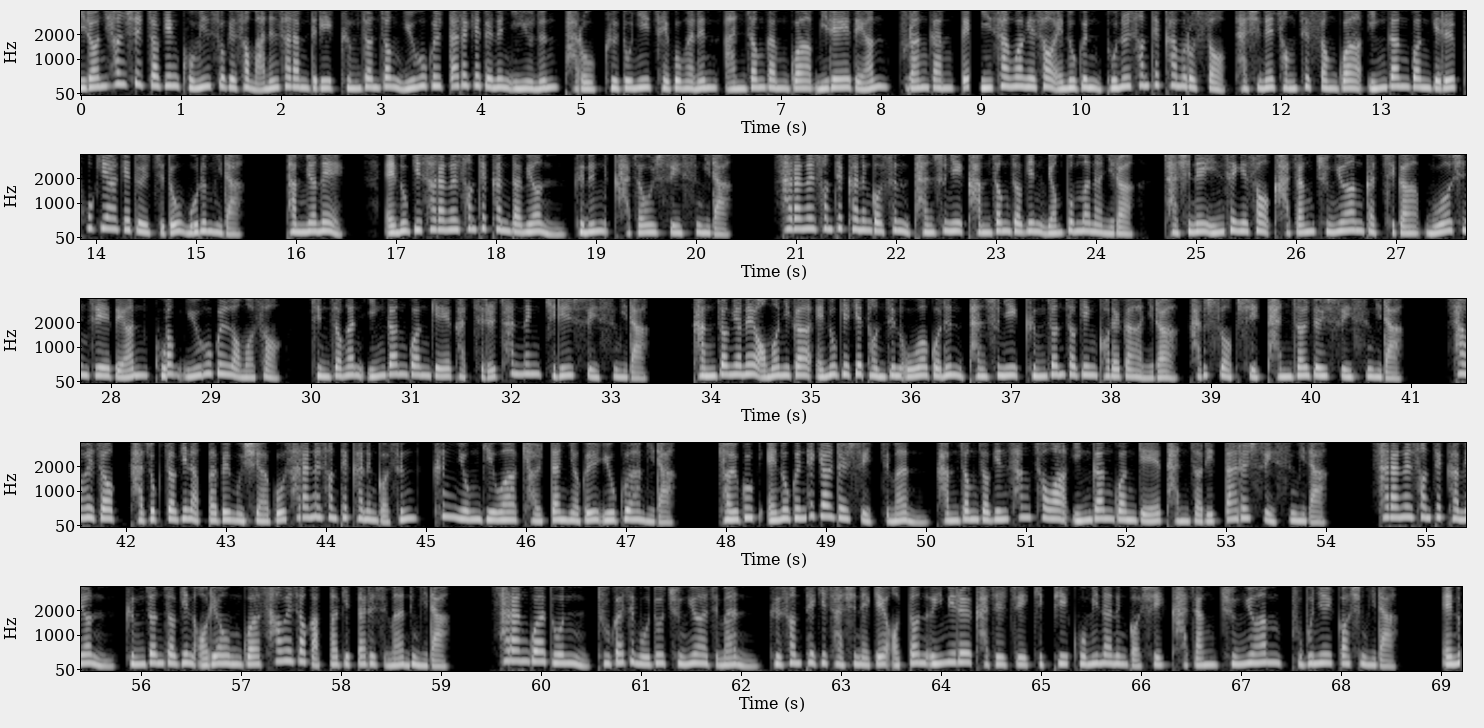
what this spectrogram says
이런 현실적인 고민 속에서 많은 사람들이 금전적 유혹을 따르게 되는 이유는 바로 그 돈이 제공하는 안정감과 미래에 대한 불안감 때 이 상황에서 에녹은 돈을 선택함으로써 자신의 정체성과 인간관계를 포기하게 될지도 모릅니다. 반면에 에녹이 사랑을 선택한다면 그는 가져올 수 있습니다. 사랑을 선택하는 것은 단순히 감정적인 면뿐만 아니라 자신의 인생에서 가장 중요한 가치가 무엇인지에 대한 고적 유혹을 넘어서 진정한 인간관계의 가치를 찾는 길일 수 있습니다. 강정연의 어머니가 에녹에게 던진 5억 원은 단순히 금전적인 거래가 아니라 가질 수 없이 단절될 수 있습니다. 사회적, 가족적인 압박을 무시하고 사랑을 선택하는 것은 큰 용기와 결단력을 요구합니다. 결국 에녹은 해결될 수 있지만 감정적인 상처와 인간관계의 단절이 따를 수 있습니다. 사랑을 선택하면 금전적인 어려움과 사회적 압박이 따르지만 입니다. 사랑과 돈 두 가지 모두 중요하지만 그 선택이 자신에게 어떤 의미를 가질지 깊이 고민하는 것이 가장 중요한 부분일 것입니다.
